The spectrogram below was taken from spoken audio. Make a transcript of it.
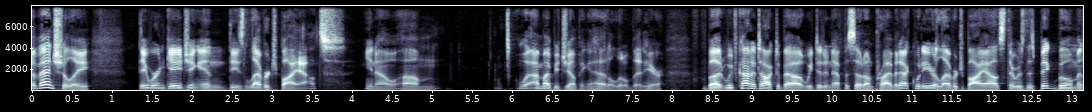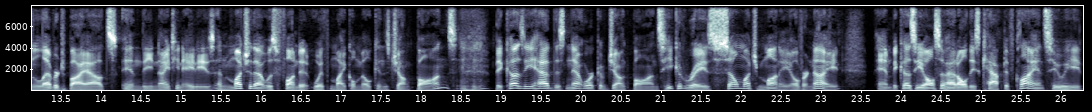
eventually they were engaging in these leverage buyouts. You know, um, well, I might be jumping ahead a little bit here, but we've kind of talked about. We did an episode on private equity or leverage buyouts. There was this big boom in leverage buyouts in the 1980s, and much of that was funded with Michael Milken's junk bonds. Because he had this network of junk bonds, he could raise so much money overnight. And because he also had all these captive clients who he,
